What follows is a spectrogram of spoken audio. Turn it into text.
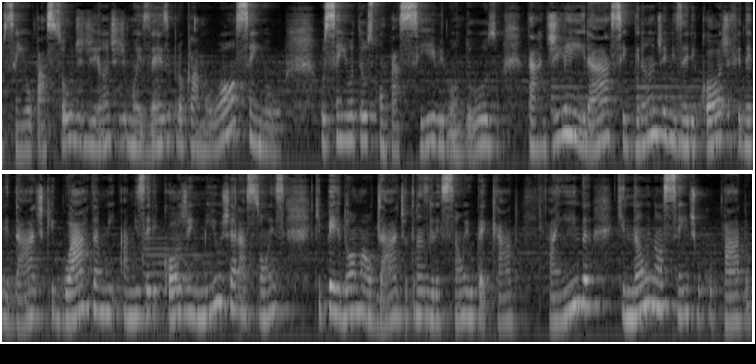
O Senhor passou de diante de Moisés e proclamou: Ó Senhor, o Senhor Deus compassivo e bondoso, tardio em irar-se, grande em misericórdia e fidelidade, que guarda a misericórdia em mil gerações, que perdoa a maldade, a transgressão e o pecado ainda que não inocente o culpado,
